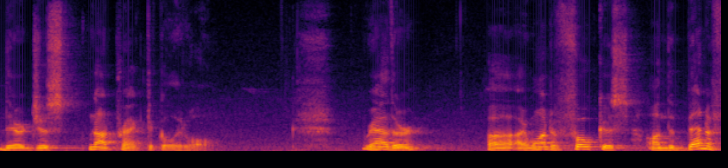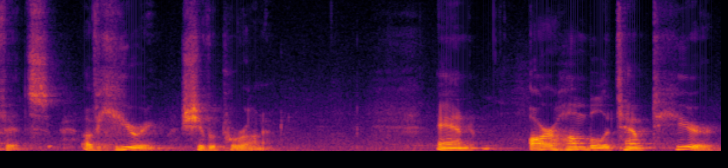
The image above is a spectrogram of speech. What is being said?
they're just not practical at all. Rather, uh, I want to focus on the benefits of hearing Shiva Purana. And our humble attempt here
